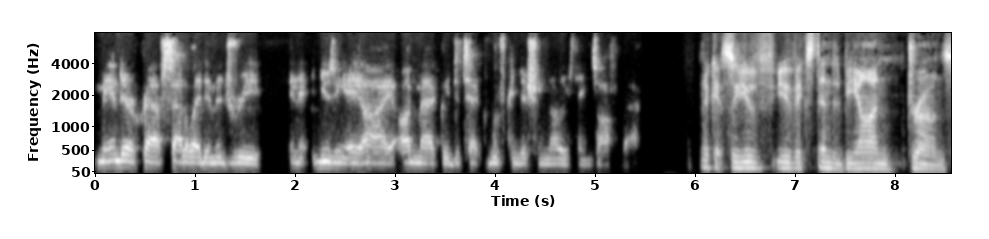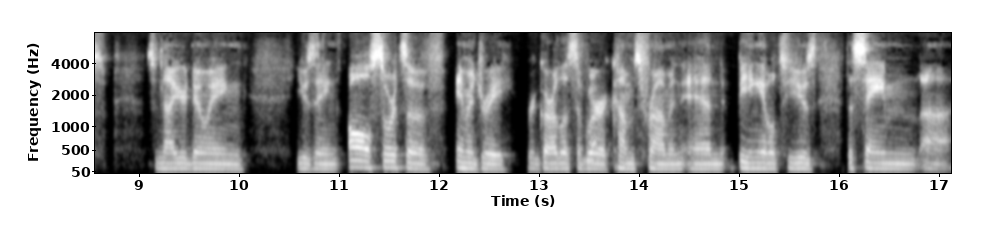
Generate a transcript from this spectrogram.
manned aircraft satellite imagery and using AI automatically detect roof condition and other things off of that. Okay, so you've you've extended beyond drones. So now you're doing using all sorts of imagery, regardless of where it comes from, and, and being able to use the same uh,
